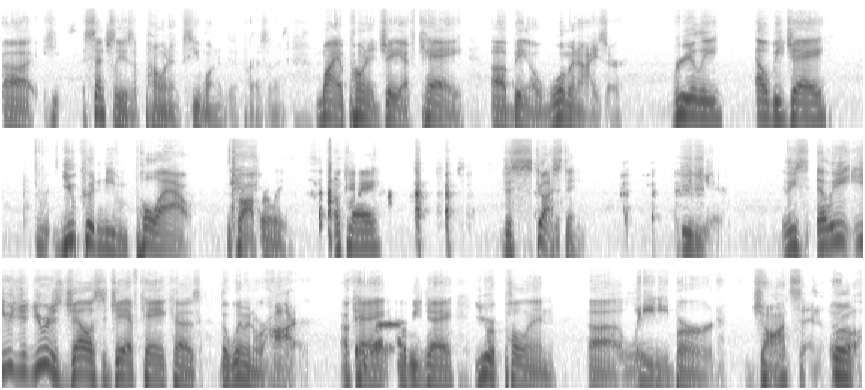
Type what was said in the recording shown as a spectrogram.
uh, he, essentially his opponent, 'cause he wanted to be the president. My opponent JFK uh, being a womanizer. Really, LBJ, you couldn't even pull out properly. Okay, disgusting, idiot. At least, at least you you were just jealous of JFK because the women were hotter. Okay, were. LBJ, you were pulling uh, Lady Bird Johnson. Ugh.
